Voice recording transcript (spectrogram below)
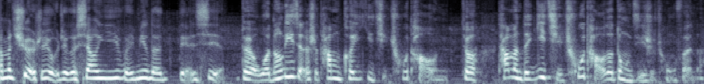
他们确实有这个相依为命的联系，对我能理解的是，他们可以一起出逃，就他们的一起出逃的动机是充分的，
